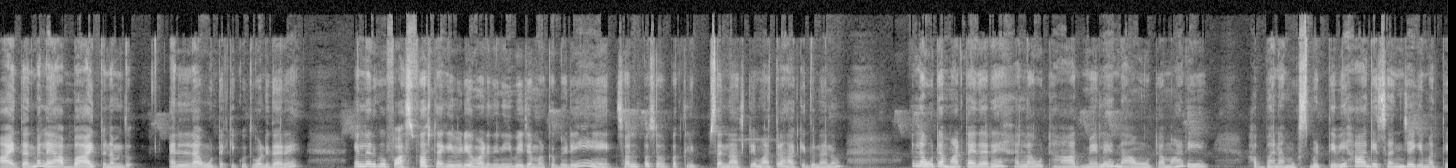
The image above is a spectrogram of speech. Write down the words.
ಆಯ್ತಂದಮೇಲೆ ಹಬ್ಬ ಆಯಿತು ನಮ್ಮದು ಎಲ್ಲ ಊಟಕ್ಕೆ ಕೂತ್ಕೊಂಡಿದ್ದಾರೆ. ಎಲ್ಲರಿಗೂ ಫಾಸ್ಟ್ ಫಾಸ್ಟಾಗಿ ವಿಡಿಯೋ ಮಾಡಿದ್ದೀನಿ ಬೀಜ ಮಾಡ್ಕೋಬೇಡಿ. ಸ್ವಲ್ಪ ಸ್ವಲ್ಪ ಕ್ಲಿಪ್ಸನ್ನು ಅಷ್ಟೇ ಮಾತ್ರ ಹಾಕಿದ್ದು ನಾನು. ಎಲ್ಲ ಊಟ ಮಾಡ್ತಾಯಿದ್ದಾರೆ ಎಲ್ಲ ಊಟ ಆದಮೇಲೆ ನಾವು ಊಟ ಮಾಡಿ ಹಬ್ಬನ ಮುಗಿಸ್ಬಿಡ್ತೀವಿ. ಹಾಗೆ ಸಂಜೆಗೆ ಮತ್ತೆ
